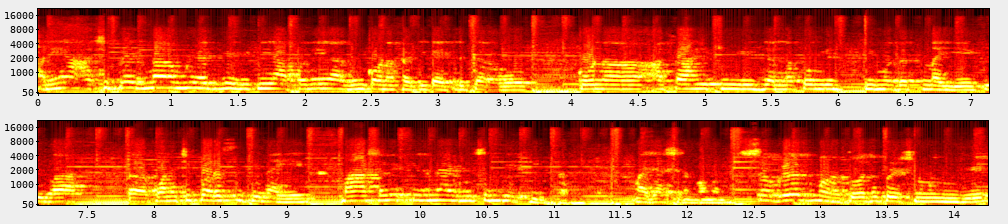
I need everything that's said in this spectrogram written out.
आणि अशी प्रेरणा मिळत गेली की आपणही अजून कोणासाठी काहीतरी करावं. कोण असं आहे की ज्यांना कोणती मदत नाहीये किंवा कोणाची परिस्थिती नाहीये. मग अशा व्यक्तीला मी ऍडमिशन घेतली माझ्या आश्रमामध्ये. सगळ्यात महत्त्वाचा प्रश्न म्हणजे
